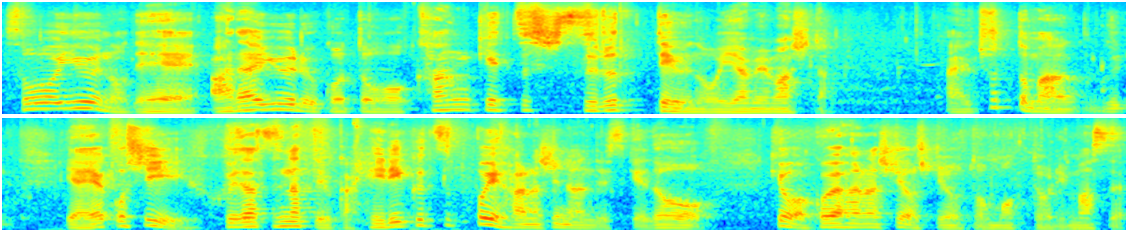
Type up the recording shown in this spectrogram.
そういうので、あらゆることを完結するっていうのをやめました。はい、ちょっとまあ、ややこしい、複雑なというか、へりくつっぽい話なんですけど、今日はこういう話をしようと思っております。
